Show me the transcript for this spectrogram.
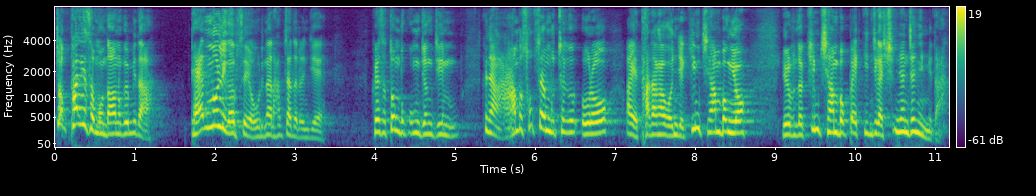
쪽팔려서 못 나오는 겁니다. 대학 논리가 없어요. 우리나라 학자들은 이제. 그래서 동북공정 지금 그냥 아무 속셈무책으로 아예 타당하고 이제 김치 한복요. 여러분들 김치 한복 뺏긴 지가 10년 전입니다.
